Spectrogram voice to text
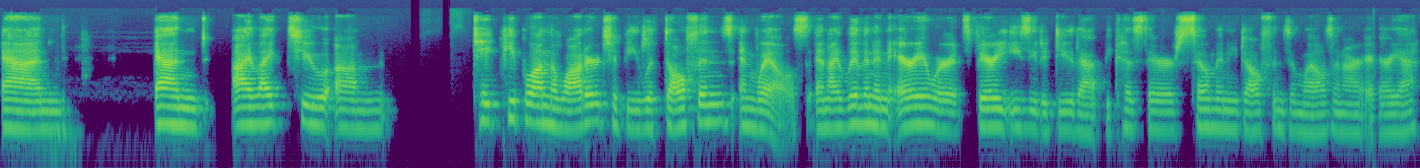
And and I like to um, take people on the water to be with dolphins and whales. And I live in an area where it's very easy to do that because there are so many dolphins and whales in our area.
